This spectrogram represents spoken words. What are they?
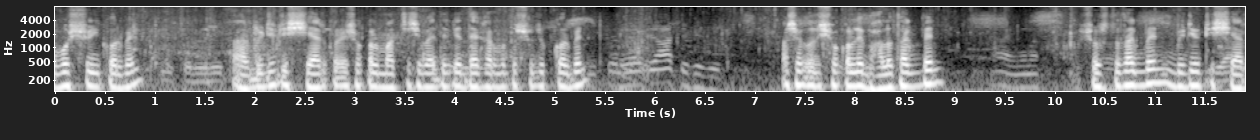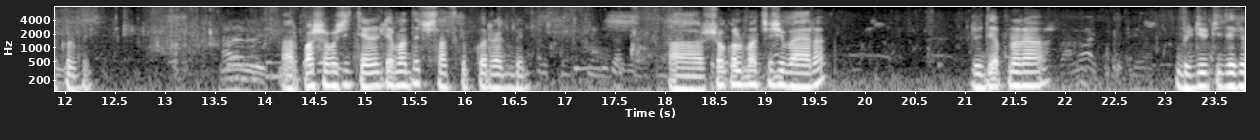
অবশ্যই করবেন। আর ভিডিওটি শেয়ার করে সকল মাছ চাষি ভাইদেরকে দেখার মতো সুযোগ করবেন। আশা করি সকলে ভালো থাকবেন, সুস্থ থাকবেন, ভিডিওটি শেয়ার করবেন। আর পাশাপাশি চ্যানেলটি আমাদের সাবস্ক্রাইব করে রাখবেন। আর সকল মাছ চাষি ভাইয়ারা, যদি আপনারা ভিডিওটি দেখে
